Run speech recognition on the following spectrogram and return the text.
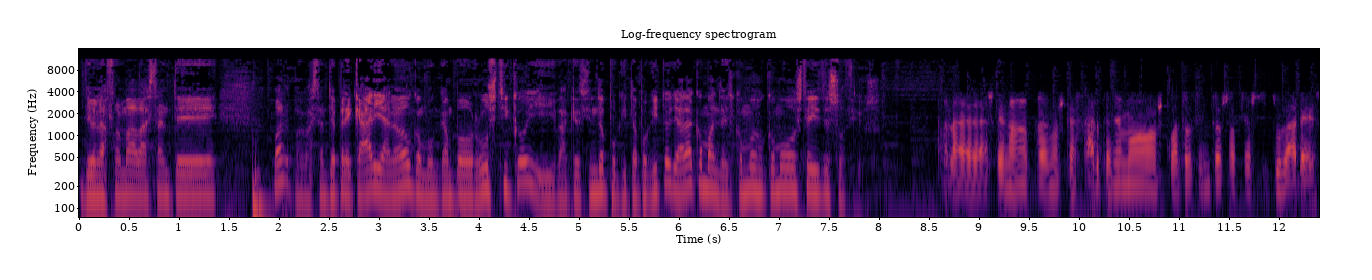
de una forma bastante, bueno, pues bastante precaria, ¿no? Como un campo rústico y va creciendo poquito a poquito. ¿Y ahora cómo andáis? ¿Cómo, cómo estáis de socios? La verdad es que no nos podemos quejar. Tenemos 400 socios titulares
